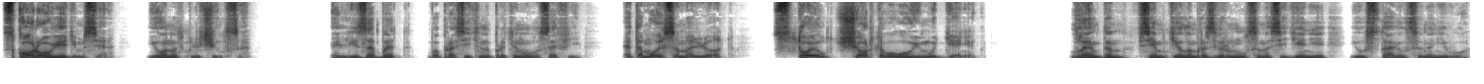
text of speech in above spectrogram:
Скоро увидимся. И он отключился. «Элизабет?» — вопросительно протянула Софи. «Это мой самолет. Стоил чертову ему денег. Лэнгдон всем телом развернулся на сиденье и уставился на него.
